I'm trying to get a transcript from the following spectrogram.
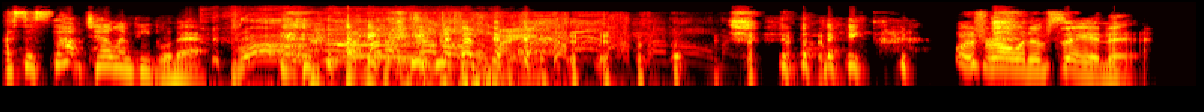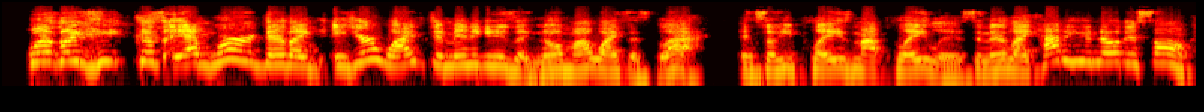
I said, stop telling people that. What's wrong with him saying that? Well, like he, because at work, they're like, is your wife Dominican? He's like, no, my wife is black. And so he plays my playlist and they're like, How do you know this song?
